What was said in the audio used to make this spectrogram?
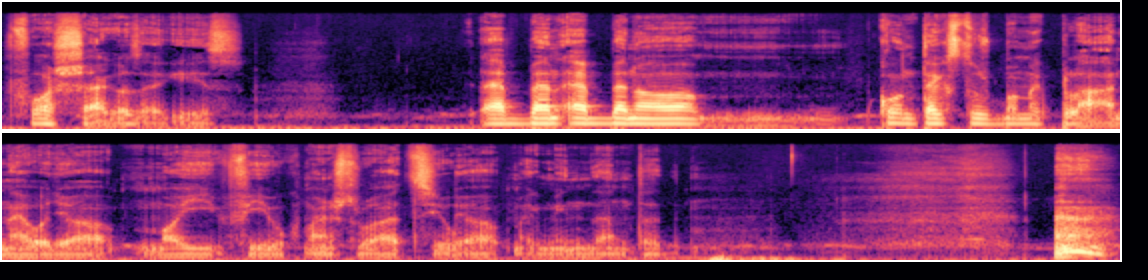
Fasság az egész. Ebben, ebben a kontextusban meg pláne, hogy a mai fiúk menstruációja, meg minden. Tehát...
